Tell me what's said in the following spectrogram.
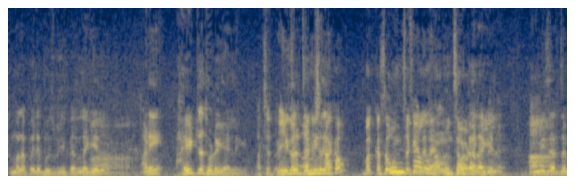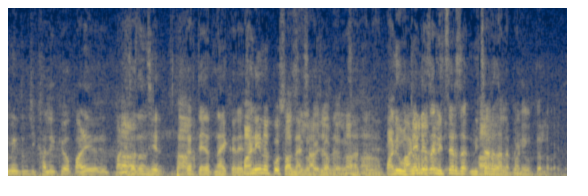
तुम्हाला पहिले भुसभुशी करायला लागेल आणि हाईटला थोडं घ्यायला लागेल अच्छा तुम्ही जर जमीन जर- दाखव बघ कसं उंच केलेलं आहे उंचवटा लागेल. तुम्ही जर जमीन तुमची खाली किंवा पाणी पाणी. साचत असेल. तर त्याच्यात नाही करायचं. पाणी नको पाहिजे आपल्याला. पाणी. निचरा निचारा झाला पाणी पाहिजे. उतरलं पाहिजे.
